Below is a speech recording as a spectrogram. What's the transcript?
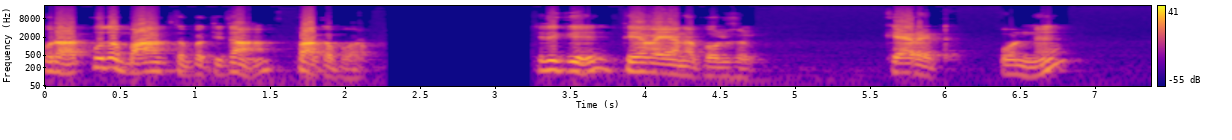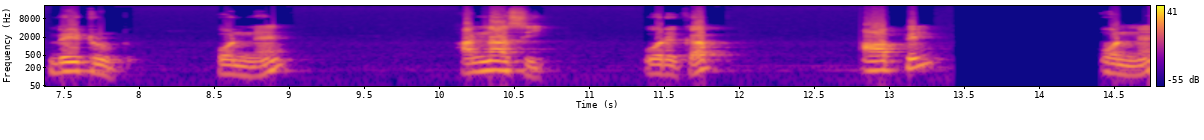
ஒரு அற்புத பானத்தை பற்றி தான் பார்க்க போகிறோம் இதுக்கு தேவையான பொருள்கள். கேரட் ஒன்று பீட்ரூட் ஒன்று அன்னாசி ஒரு கப் ஆப்பிள் ஒன்று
